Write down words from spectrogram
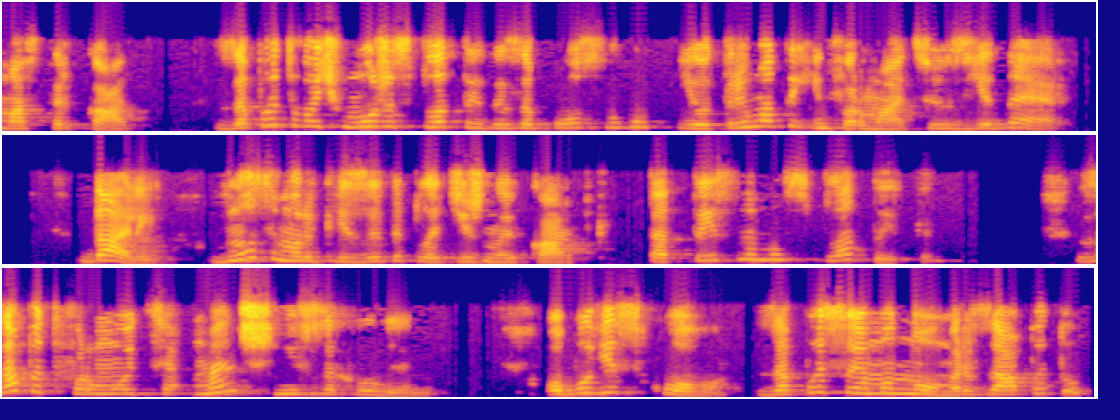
MasterCard, запитувач може сплатити за послугу і отримати інформацію з ЄДР. Далі вносимо реквізити платіжної картки та тиснемо Сплатити. Запит формується менш ніж за хвилину. Обов'язково записуємо номер запиту,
